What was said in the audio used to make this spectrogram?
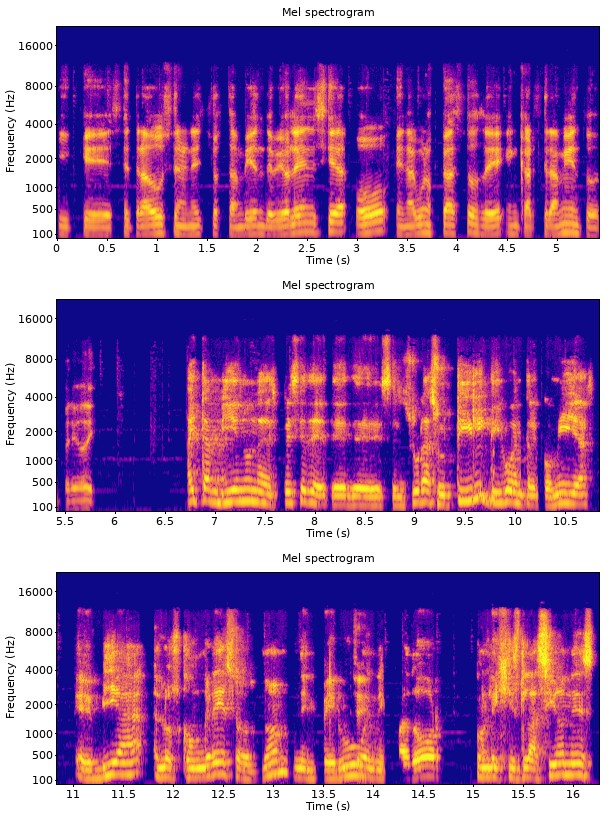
y que se traducen en hechos también de violencia o en algunos casos de encarcelamiento de periodistas. Hay también una especie de, censura sutil, digo entre comillas, eh, vía los congresos, ¿no? En Perú, en Ecuador, con legislaciones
